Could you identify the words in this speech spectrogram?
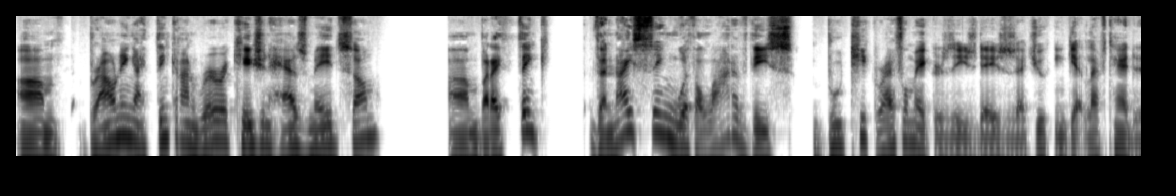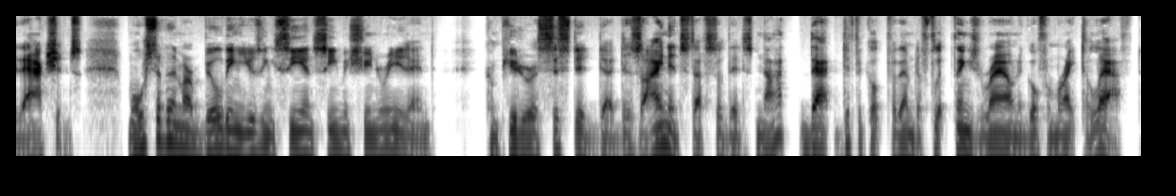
Um, Browning, I think on rare occasion has made some. Um, but I think the nice thing with a lot of these boutique rifle makers these days is that you can get left handed actions. Most of them are building using CNC machinery and computer assisted uh, design and stuff so that it's not that difficult for them to flip things around and go from right to left.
